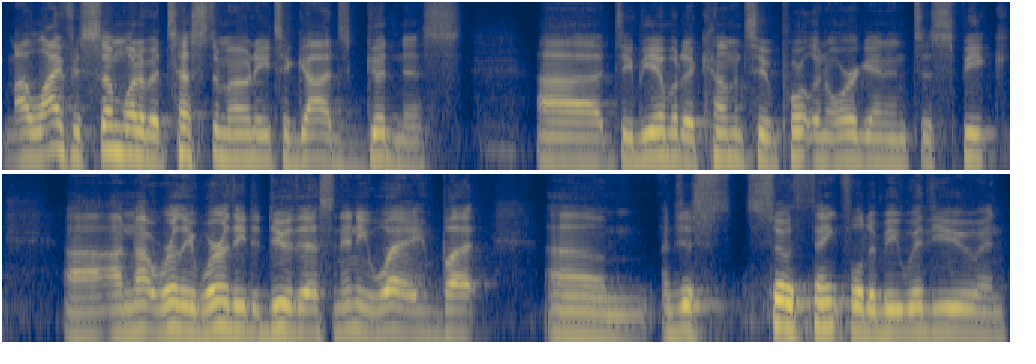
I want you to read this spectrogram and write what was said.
my life is somewhat of a testimony to God's goodness. Uh, to be able to come to Portland, Oregon, and to speak. I'm not really worthy to do this in any way, but um, I'm just so thankful to be with you. And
